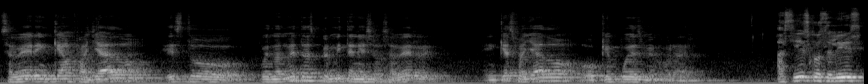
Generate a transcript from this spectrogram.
saber en qué han fallado. Esto, pues las metas permiten eso, saber en qué has fallado o qué puedes mejorar. Así es, José Luis.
